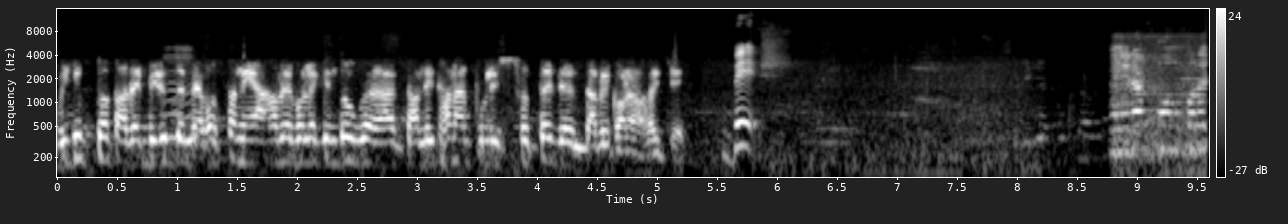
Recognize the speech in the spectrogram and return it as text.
অভিযুক্ত তাদের বিরুদ্ধে ব্যবস্থা নেওয়া হবে বলে কিন্তু কান্দি থানার পুলিশ সূত্রে দাবি করা হয়েছে। বেশ। মেয়েরা ফোন করে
